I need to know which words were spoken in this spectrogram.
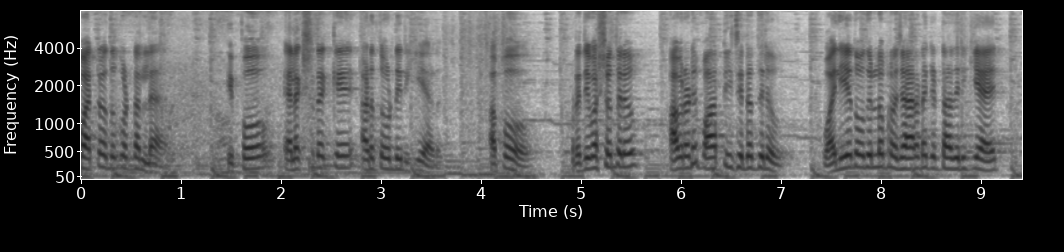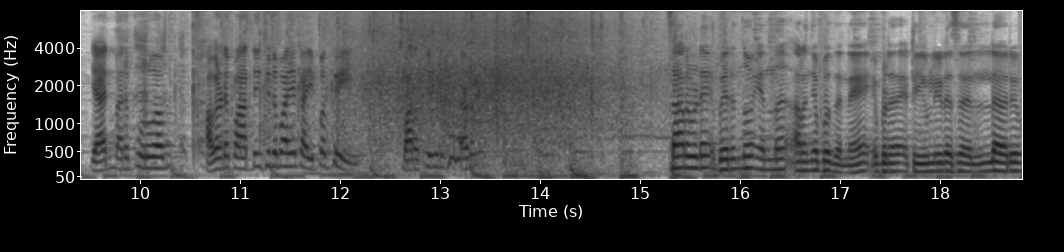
മറ്റൊന്നും കൊണ്ടല്ല ഇപ്പോൾ ഇലക്ഷനൊക്കെ അടുത്തുകൊണ്ടിരിക്കുകയാണ്. അപ്പോൾ പ്രതിപക്ഷത്തിനും അവരുടെ പാർട്ടി ചിഹ്നത്തിനും വലിയ തോതിലുള്ള പ്രചാരണം കിട്ടാതിരിക്കാൻ ഞാൻ മനഃപൂർവം അവരുടെ പാർട്ടി ചിഹ്നമായ കൈപ്പത്തി മറച്ചു പിടിച്ചതാണ്. സാർ ഇവിടെ വരുന്നു എന്ന് അറിഞ്ഞപ്പോൾ തന്നെ ഇവിടെ ടീം ലീഡേഴ്സ് എല്ലാവരും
